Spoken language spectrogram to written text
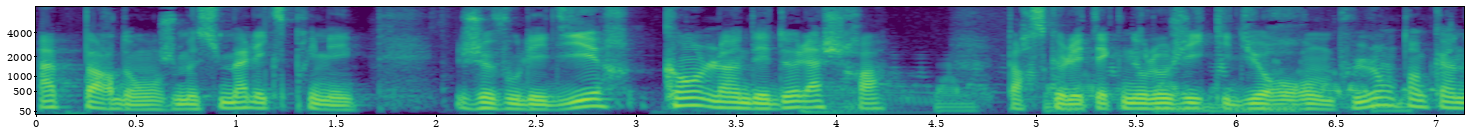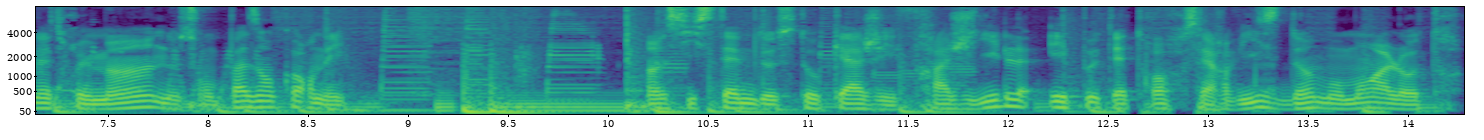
Ah pardon, je me suis mal exprimé. Je voulais dire quand l'un des deux lâchera. Parce que les technologies qui dureront plus longtemps qu'un être humain ne sont pas encore nées. Un système de stockage est fragile et peut être hors service d'un moment à l'autre,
